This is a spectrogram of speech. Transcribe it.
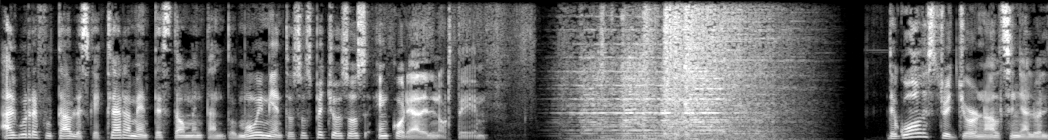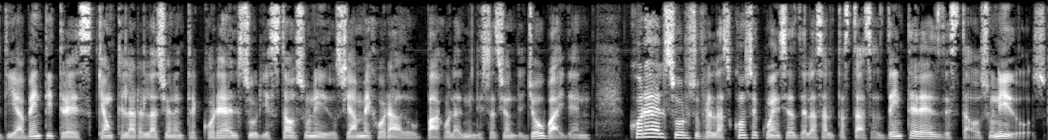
algo irrefutable es que claramente está aumentando movimientos sospechosos en Corea del Norte. The Wall Street Journal señaló el día 23 que aunque la relación entre Corea del Sur y Estados Unidos se ha mejorado bajo la administración de Joe Biden, Corea del Sur sufre las consecuencias de las altas tasas de interés de Estados Unidos.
